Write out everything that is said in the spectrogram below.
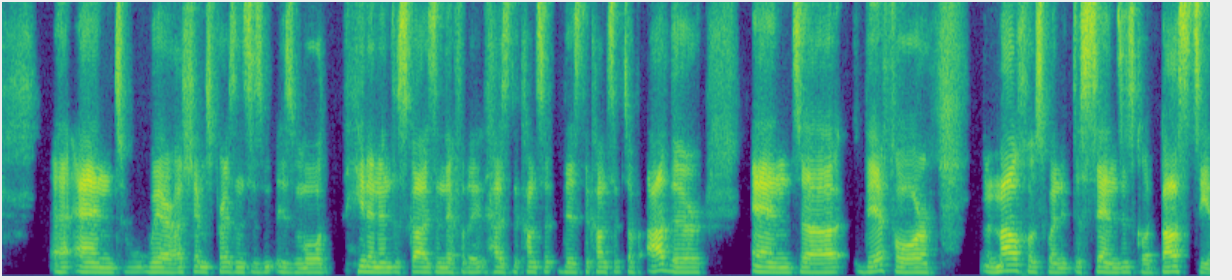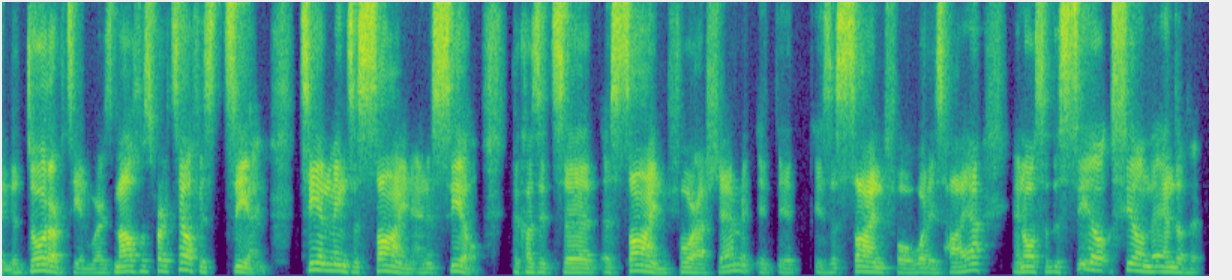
Uh, and where Hashem's presence is, is more hidden and disguised, and therefore has the concept. There's the concept of other, and uh, therefore Malchus, when it descends, is called Bas Tzion, the daughter of Tzion, whereas Malchus for itself is Tzion. Tzion means a sign and a seal because it's a, a sign for Hashem. It, it, it is a sign for what is higher, and also the seal, seal on the end of it.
